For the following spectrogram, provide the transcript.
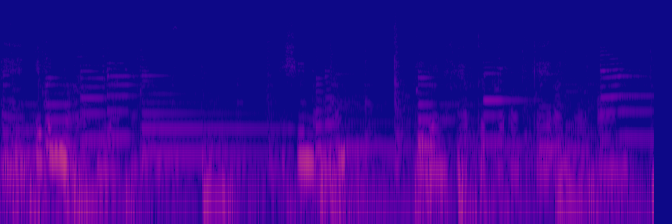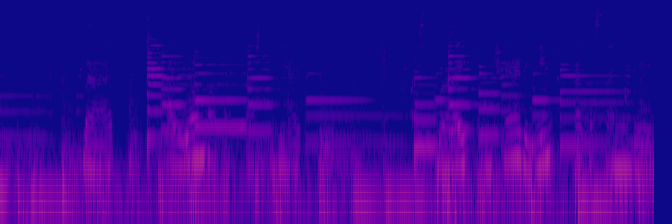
and even more of the less. As you know, you don't have to feel okay on your own. But I want all of us to be happy, as bright and cheery as a sunny day.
